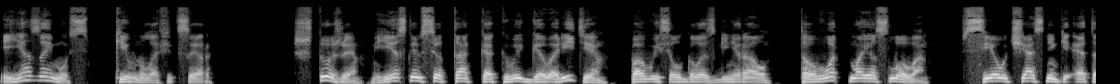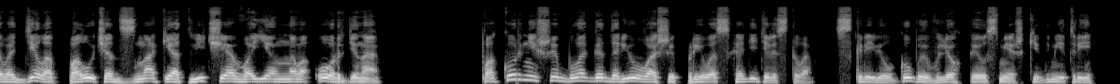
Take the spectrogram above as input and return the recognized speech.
Я займусь, кивнул офицер. Что же, если все так, как вы говорите, повысил голос генерал, то вот мое слово. Все участники этого дела получат знаки отличия военного ордена. Покорнейше благодарю ваше превосходительство, скривил губы в легкой усмешке Дмитрий.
